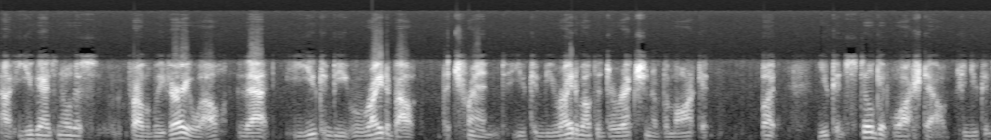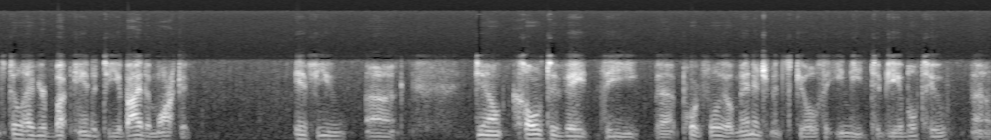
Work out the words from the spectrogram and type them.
uh, you guys know this probably very well that you can be right about the trend, you can be right about the direction of the market, but you can still get washed out and you can still have your butt handed to you by the market if you uh, don't cultivate the uh, portfolio management skills that you need to be able to uh,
